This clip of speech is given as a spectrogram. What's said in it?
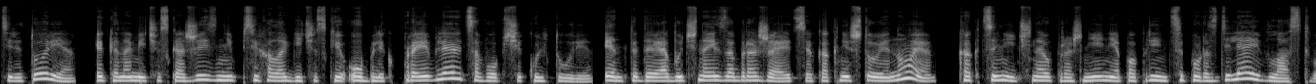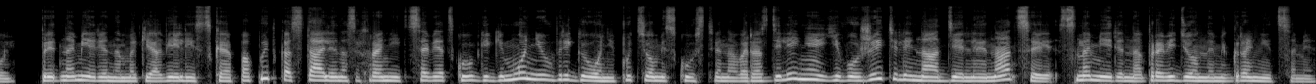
Территория, экономическая жизнь и психологический облик проявляются в общей культуре. НТД обычно изображается как ничто иное, как циничное упражнение по принципу «разделяй и властвуй», преднамеренно макиавеллистская попытка Сталина сохранить советскую гегемонию в регионе путем искусственного разделения его жителей на отдельные нации с намеренно проведенными границами,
